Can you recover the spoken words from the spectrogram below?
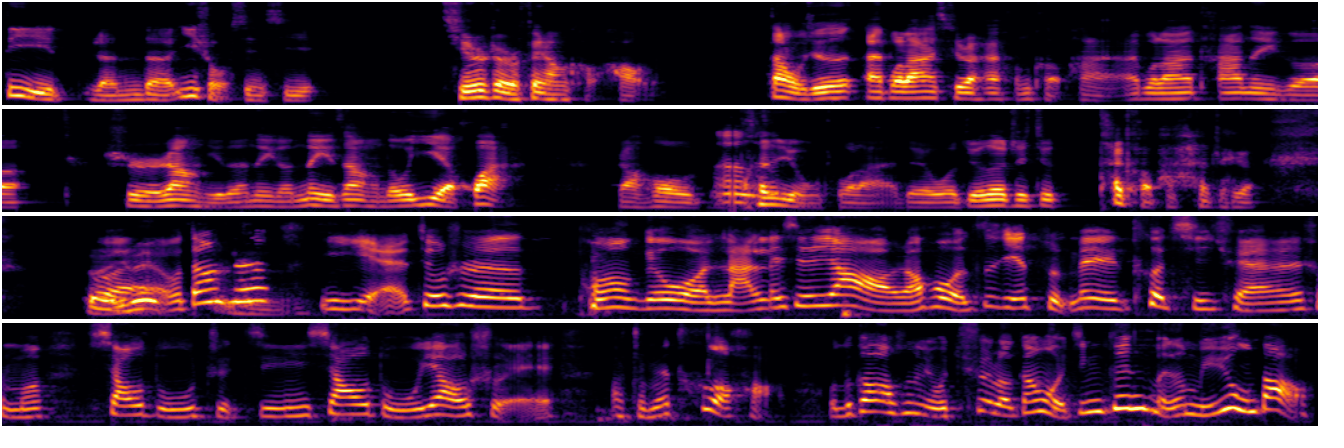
地人的一手信息，其实这是非常可靠的。但我觉得埃博拉其实还很可怕呀，埃博拉它那个是让你的那个内脏都液化，然后嗯喷涌出来。对我觉得这就太可怕了，这个。对，我当时嗯也就是朋友给我拿了一些药，然后我自己准备特齐全，什么消毒纸巾、消毒药水啊，准备特好。我都告诉你，我去了刚果金根本都没用到，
